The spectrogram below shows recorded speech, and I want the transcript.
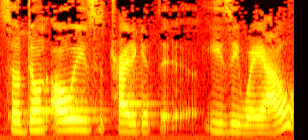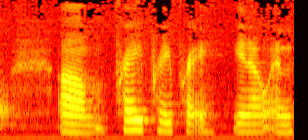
So don't always try to get the easy way out. Um, pray, pray, pray, you know, and,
